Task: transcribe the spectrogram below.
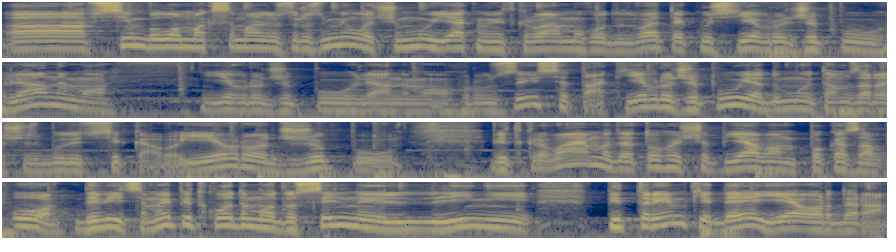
А, всім було максимально зрозуміло, чому і як ми відкриваємо угоду. Давайте якусь євроджипу глянемо. Євроджипу глянемо, грузися. Так, євроджипу, я думаю, там зараз щось буде цікаво. Євроджипу. Відкриваємо для того, щоб я вам показав. О, дивіться, ми підходимо до сильної лінії підтримки, де є ордера.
